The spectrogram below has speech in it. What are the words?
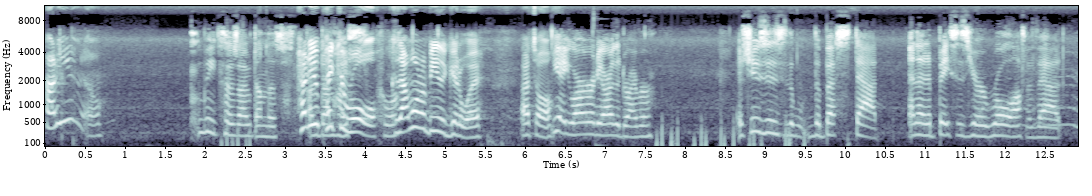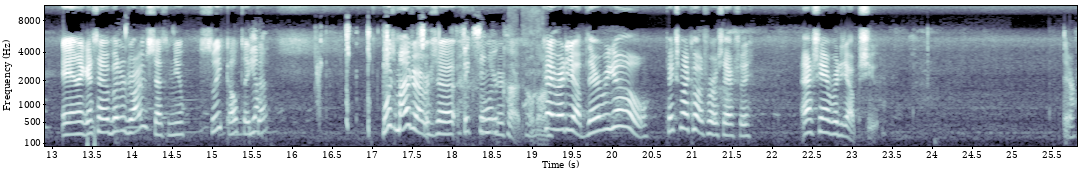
How do you know? Because I've done this. How do you pick your role? Because I want to be the getaway. That's all. Yeah, you already are the driver. It chooses the the best stat, and then it bases your role off of that. And I guess I have a better driving stat than you. Sweet, I'll take Yeah. that. What's my driver's stat? Fixing your cut. Hold on. Okay, ready up. There we go. Fix my cut first, actually. Actually, I'm ready up. Shoot. There.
